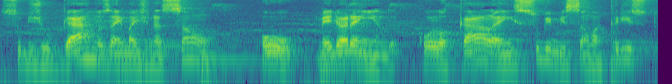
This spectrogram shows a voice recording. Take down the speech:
Subjugarmos a imaginação, ou, melhor ainda, colocá-la em submissão a Cristo,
